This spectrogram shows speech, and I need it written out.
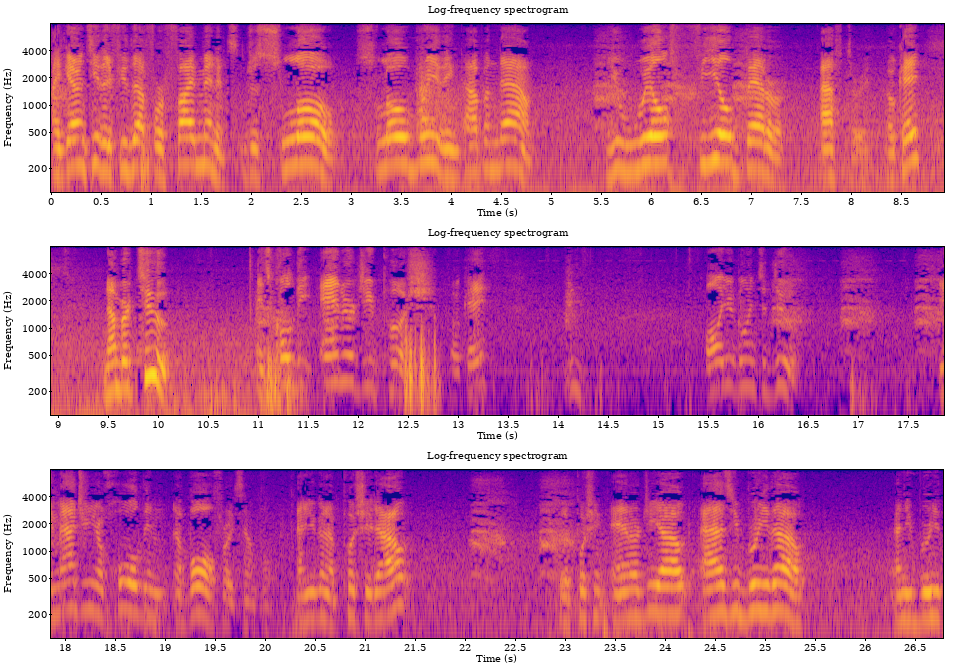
I guarantee that if you do that for five minutes, just slow, slow breathing up and down, you will feel better after it, okay? Number two, it's called the energy push. Okay? All you're going to do, imagine you're holding a ball, for example, and you're going to push it out. So you're pushing energy out as you breathe out. And you breathe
